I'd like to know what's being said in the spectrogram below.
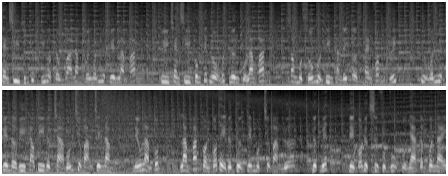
Chelsea chính thức ký hợp đồng 3 năm với huấn luyện viên Lampard. Tuy Chelsea không tiết lộ mức lương của Lampard, song một số nguồn tin khẳng định ở Stamford Bridge, cựu huấn luyện viên Derby County được trả 4 triệu bảng trên năm. Nếu làm tốt, Lampard còn có thể được thưởng thêm 1 triệu bảng nữa. Được biết, để có được sự phục vụ của nhà cầm quân này,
